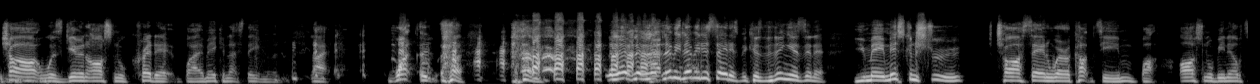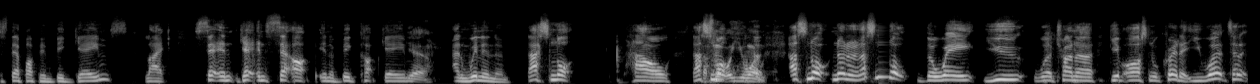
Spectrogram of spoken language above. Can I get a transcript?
Char was giving Arsenal credit by making that statement. Like what? let, let- let- let me let me just say this because the thing is, in it, you may misconstrue Char saying we're a cup team, but Arsenal being able to step up in big games, like setting getting set up in a big cup game Yeah, and winning them. That's not how. That's, that's not what you want. That's not no no. That's not the way you were trying to give Arsenal credit. You weren't telling.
